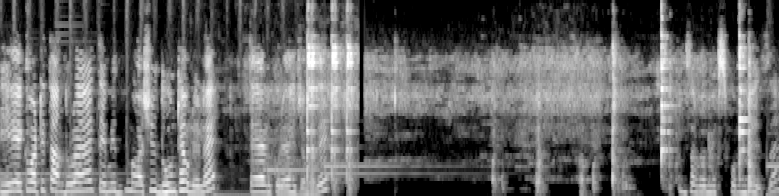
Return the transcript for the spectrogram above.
हे एक वाटी तांदूळ आहे. ते मी अशी धुवून ठेवलेलं आहे. ते ॲड करूया ह्याच्यामध्ये. सगळं मिक्स करून घ्यायचं आहे.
